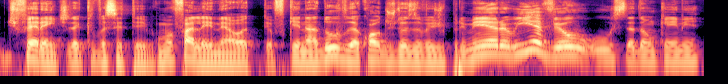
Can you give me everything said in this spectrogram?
diferente da que você teve. Como eu falei, né? Eu, eu fiquei na dúvida qual dos dois eu vejo primeiro. Eu ia ver o, o Cidadão Kane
